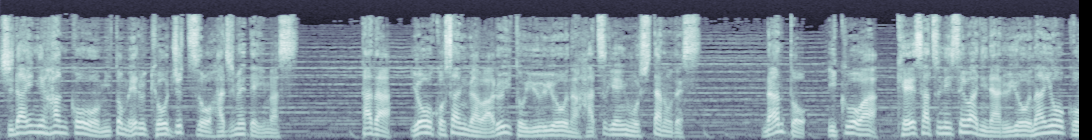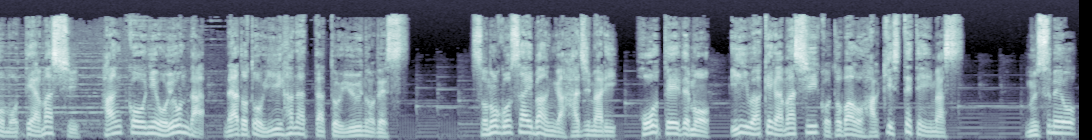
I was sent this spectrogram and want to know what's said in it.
次第に犯行を認める供述を始めています。ただ、陽子さんが悪いというような発言をしたのです。なんと、幾夫は、警察に世話になるような陽子を持て余し、犯行に及んだ、などと言い放ったというのです。その後裁判が始まり、法廷でも、言い訳がましい言葉を吐き捨てています。娘を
